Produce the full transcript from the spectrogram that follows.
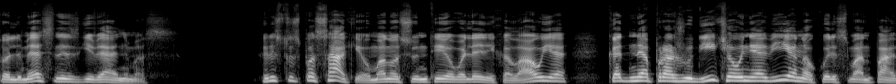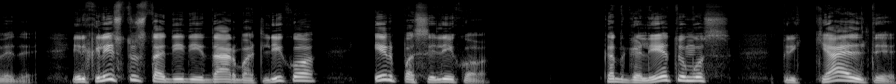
tolimesnis gyvenimas. Kristus pasakė, o mano siuntėjo valia reikalauja, kad nepražudyčiau ne vieno, kuris man pavedė. Ir Kristus tą didį darbą atliko ir pasiliko, kad galėtų mus prikelti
